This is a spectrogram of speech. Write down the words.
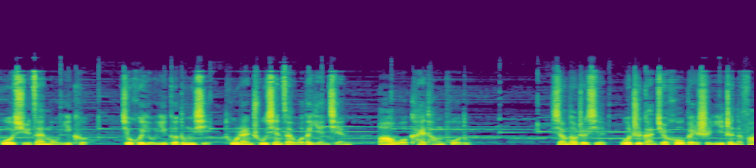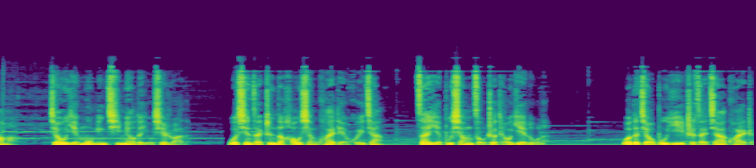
或许在某一刻，就会有一个东西突然出现在我的眼前，把我开膛破肚。想到这些，我只感觉后背是一阵的发麻，脚也莫名其妙的有些软了。我现在真的好想快点回家，再也不想走这条夜路了。我的脚步一直在加快着，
